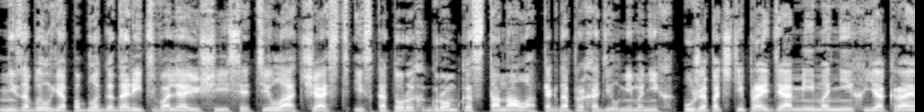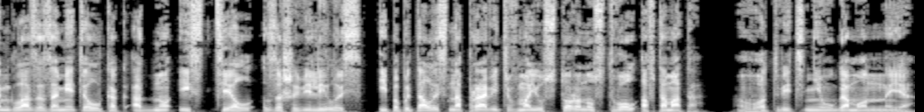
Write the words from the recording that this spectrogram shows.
Не забыл я поблагодарить валяющиеся тела, часть из которых громко стонала, когда проходил мимо них. Уже почти пройдя мимо них, я краем глаза заметил, как одно из тел зашевелилось и попыталось направить в мою сторону ствол автомата. Вот ведь неугомонные.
